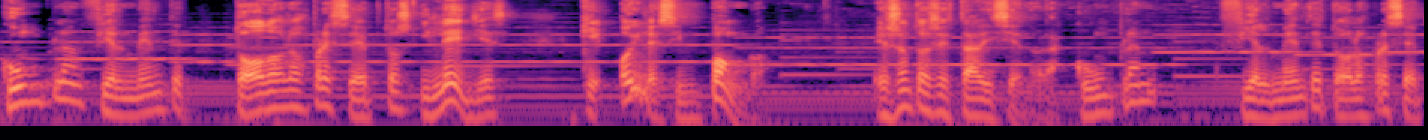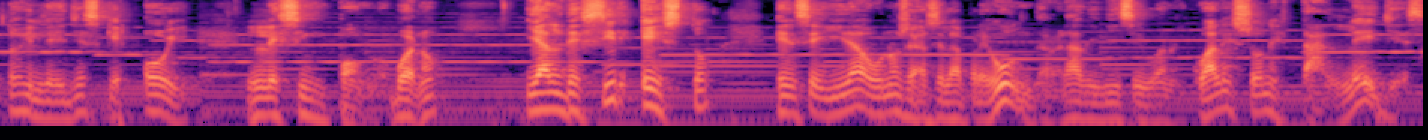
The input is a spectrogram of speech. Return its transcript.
cumplan fielmente todos los preceptos y leyes que hoy les impongo. Eso entonces está diciendo, ahora, cumplan fielmente todos los preceptos y leyes que hoy les impongo. Bueno, y al decir esto, enseguida uno se hace la pregunta, ¿verdad? Y dice, bueno, ¿cuáles son estas leyes?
